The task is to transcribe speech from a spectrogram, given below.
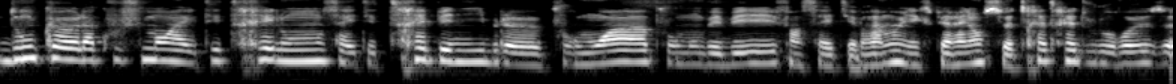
Donc euh, l'accouchement a été très long, ça a été très pénible euh, pour moi, pour mon bébé. Enfin, ça a été vraiment une expérience très très douloureuse.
